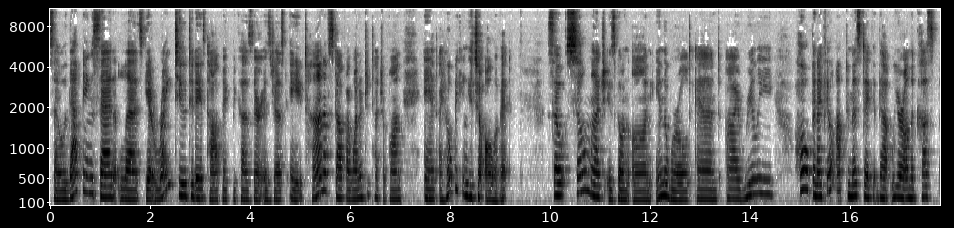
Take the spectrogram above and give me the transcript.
So, that being said, let's get right to today's topic because there is just a ton of stuff I wanted to touch upon, and I hope we can get to all of it. So, so much is going on in the world, and I really hope and I feel optimistic that we are on the cusp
